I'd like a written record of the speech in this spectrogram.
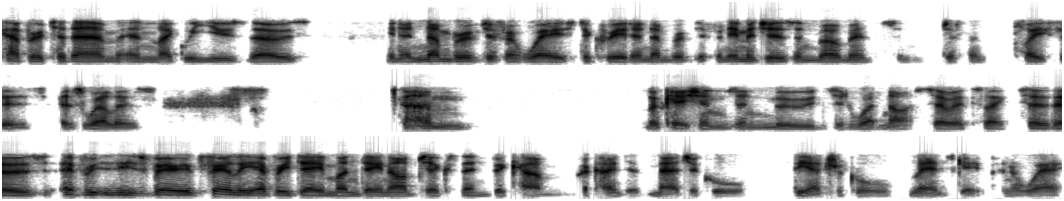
cover to them and like we use those in a number of different ways to create a number of different images and moments and different places as well as um, locations and moods and whatnot. So it's like so those every these very fairly everyday mundane objects then become a kind of magical theatrical landscape in a way.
